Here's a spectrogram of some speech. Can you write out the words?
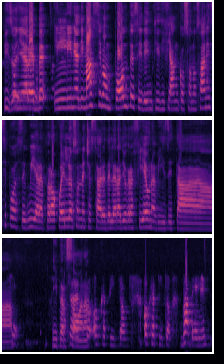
Bisognerebbe, in linea di massima, un ponte, se i denti di fianco sono sani si può eseguire, però quello sono necessarie delle radiografie e una visita Sì. Di persona. Certo, ho capito, ho capito, va bene.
